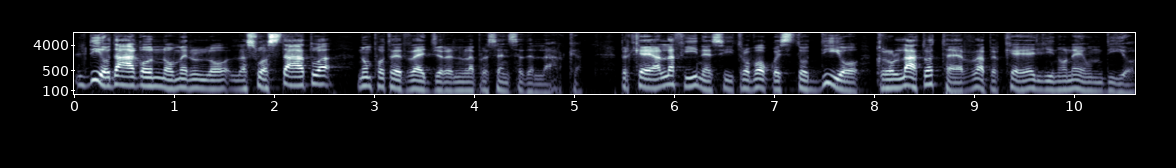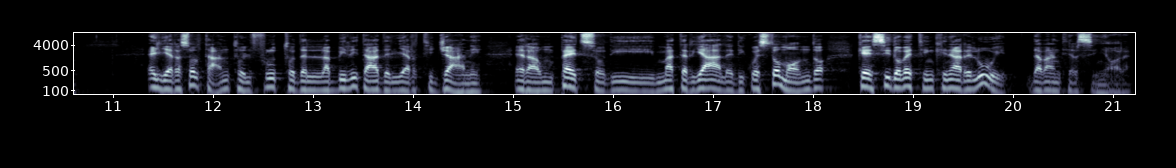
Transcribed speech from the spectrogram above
il Dio Dagon, o meglio la sua statua, non poté reggere nella presenza dell'arca, perché alla fine si trovò questo Dio crollato a terra perché egli non è un Dio. Egli era soltanto il frutto dell'abilità degli artigiani, era un pezzo di materiale di questo mondo che si dovette inchinare lui davanti al Signore.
